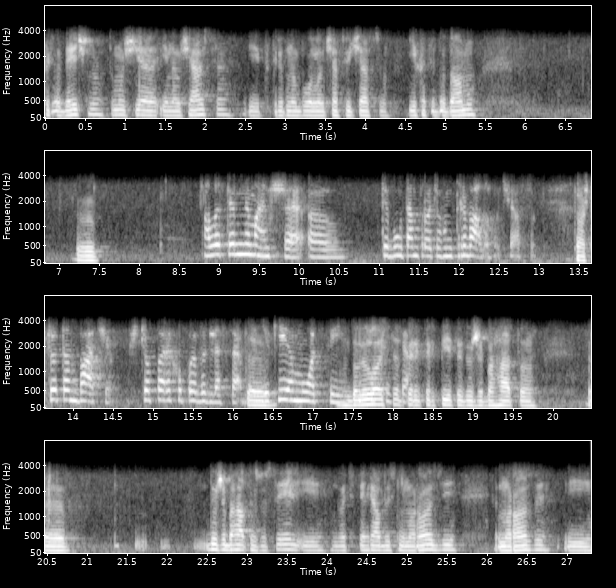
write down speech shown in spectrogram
періодично, тому що я і навчався, і потрібно було час від часу їхати додому. Але тим не менше, е, ти був там протягом тривалого часу. Так, Що там бачив? Що перехопив для себе? Е, Які емоції? довелося перетерпіти дуже багато, е, дуже багато зусиль і 20-градусні морозі, морози, і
